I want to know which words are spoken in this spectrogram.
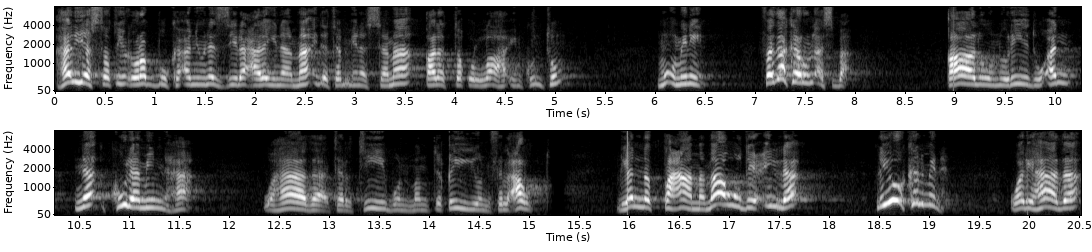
هل يستطيع ربك أن ينزل علينا مائدة من السماء؟ قال اتقوا الله إن كنتم مؤمنين. فذكروا الأسباب. قالوا نريد أن نأكل منها. وهذا ترتيب منطقي في العرض لأن الطعام ما وضع إلا ليؤكل منه. ولهذا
